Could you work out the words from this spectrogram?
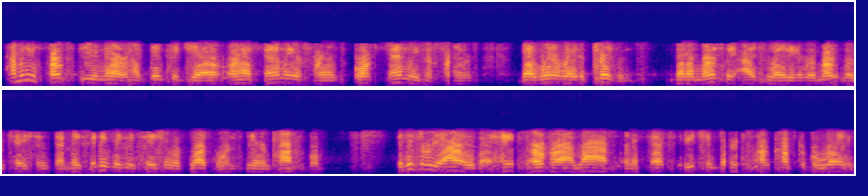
How many folks do you know have been to jail or have family or friends or families of friends that went away to prisons that are mostly isolated in remote locations that makes any visitation with loved ones near impossible? It is a reality that hangs over our lives and affects each in various uncomfortable ways.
